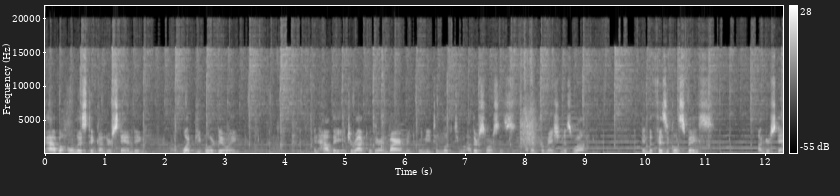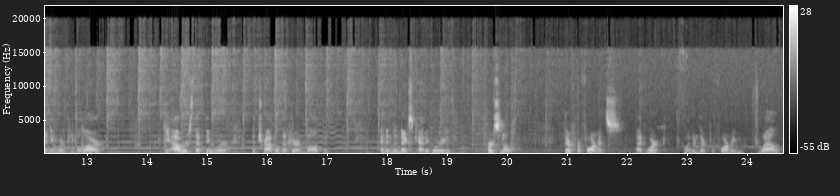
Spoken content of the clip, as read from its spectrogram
have a holistic understanding of what people are doing and how they interact with their environment, we need to look to other sources of information as well. In the physical space, understanding where people are, the hours that they work, the travel that they're involved in. And in the next category, personal, their performance at work, whether they're performing well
